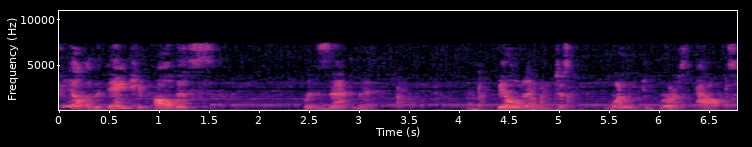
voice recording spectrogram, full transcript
feel in the daydream all this resentment building, just wanting to burst out.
